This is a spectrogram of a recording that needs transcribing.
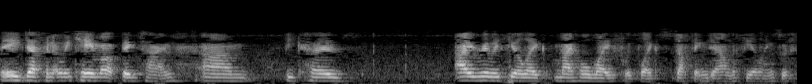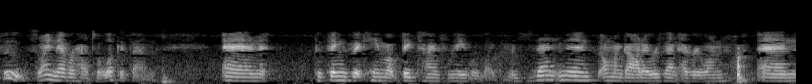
They definitely came up big time um, because I really feel like my whole life was like stuffing down the feelings with food, so I never had to look at them. And the things that came up big time for me were like resentments. Oh my god, I resent everyone. And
